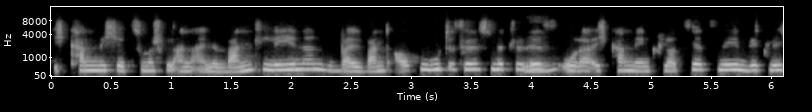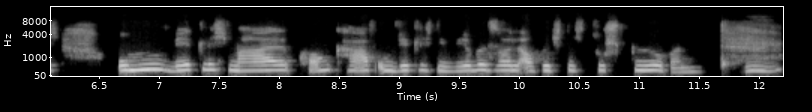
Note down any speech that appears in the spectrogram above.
ich kann mich jetzt zum Beispiel an eine Wand lehnen, wobei Wand auch ein gutes Hilfsmittel mhm. ist, oder ich kann den Klotz jetzt nehmen, wirklich, um wirklich mal konkav, um wirklich die Wirbelsäule auch richtig zu spüren. Mhm.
